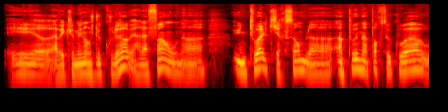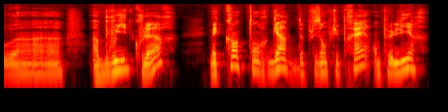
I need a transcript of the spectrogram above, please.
et euh, avec le mélange de couleurs, à la fin, on a une toile qui ressemble à un peu n'importe quoi ou un, un bouilli de couleurs. Mais quand on regarde de plus en plus près, on peut lire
